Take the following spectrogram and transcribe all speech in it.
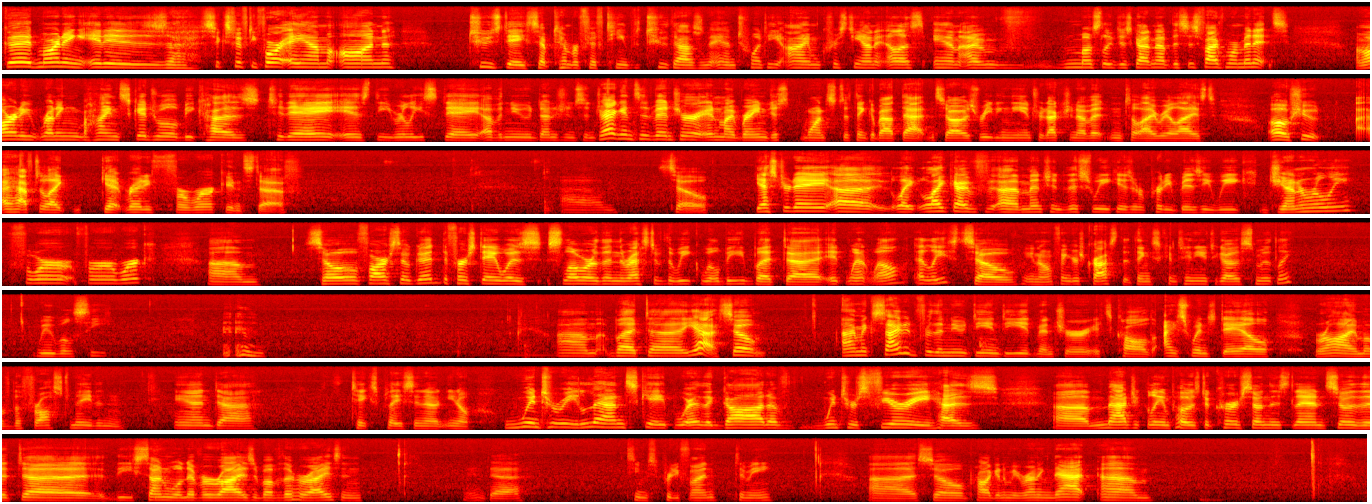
Good morning. It is uh, 6:54 a.m. on Tuesday, September 15th, 2020. I'm Christiana Ellis and I've mostly just gotten up. This is 5 more minutes. I'm already running behind schedule because today is the release day of a new Dungeons and Dragons adventure and my brain just wants to think about that. And so I was reading the introduction of it until I realized, "Oh shoot, I have to like get ready for work and stuff. Um, so yesterday, uh, like like I've uh, mentioned, this week is a pretty busy week generally for for work. Um, so far, so good. The first day was slower than the rest of the week will be, but uh, it went well at least. So you know, fingers crossed that things continue to go smoothly. We will see. um, but uh, yeah, so I'm excited for the new D&D adventure. It's called Icewind Dale, Rime of the Frost Maiden, and uh, takes place in a you know wintry landscape where the god of winter's fury has uh, magically imposed a curse on this land so that uh, the sun will never rise above the horizon. And uh, seems pretty fun to me. Uh, so probably going to be running that. Um,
